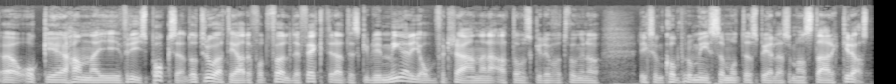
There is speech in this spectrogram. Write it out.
eh, och eh, hamna i frysboxen, då tror jag att det hade fått följdeffekter att det skulle bli mer jobb för tränarna att de skulle vara tvungna att liksom kompromissa mot en spelare som har en stark röst.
